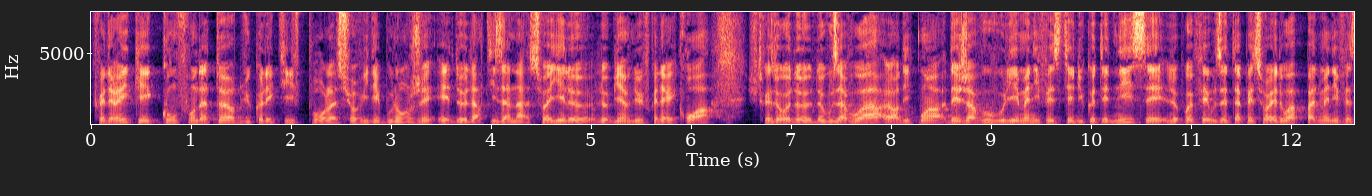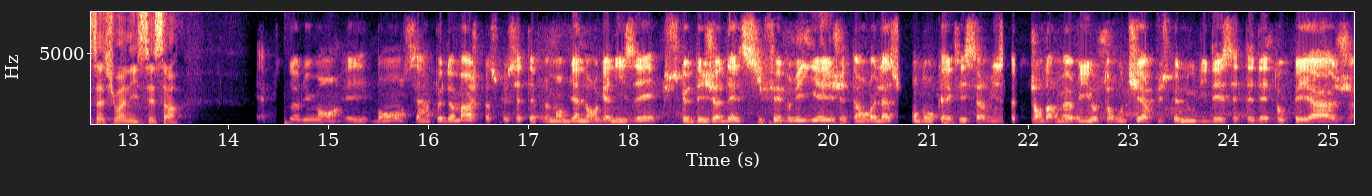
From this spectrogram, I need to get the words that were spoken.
Frédéric est cofondateur du collectif pour la survie des boulangers et de l'artisanat. Soyez le, bienvenu, Frédéric Roy. Je suis très heureux de, de vous avoir. Alors dites-moi, déjà, vous vouliez manifester du côté de Nice et le préfet vous a tapé sur les doigts. Pas de manifestation à Nice, c'est ça Absolument. Et bon, c'est un peu dommage parce que c'était vraiment bien organisé, puisque déjà dès le 6 février, j'étais en relation donc avec les services de la gendarmerie autoroutière, puisque nous, l'idée, c'était d'être au péage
